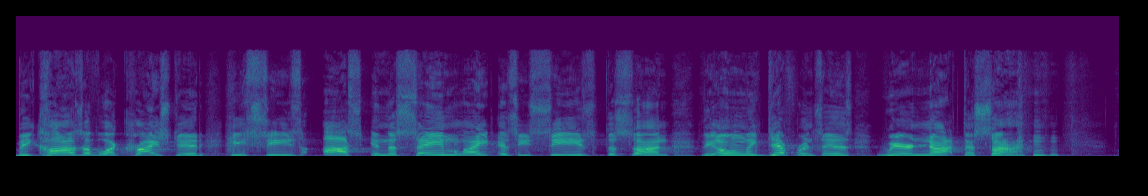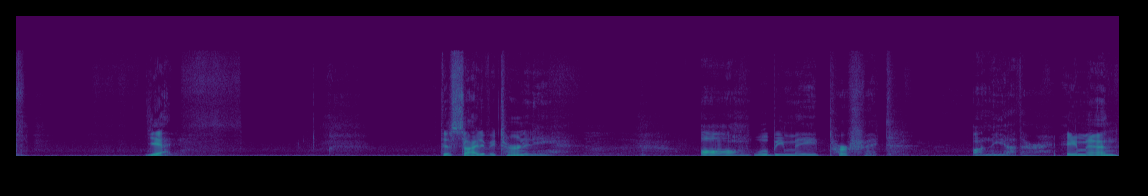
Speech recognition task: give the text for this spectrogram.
because of what Christ did, he sees us in the same light as he sees the Son. The only difference is we're not the Son yet. This side of eternity, all will be made perfect on the other. Amen.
